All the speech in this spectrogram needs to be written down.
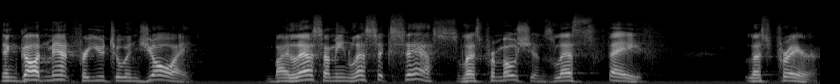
than God meant for you to enjoy. By less, I mean less success, less promotions, less faith, less prayer,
